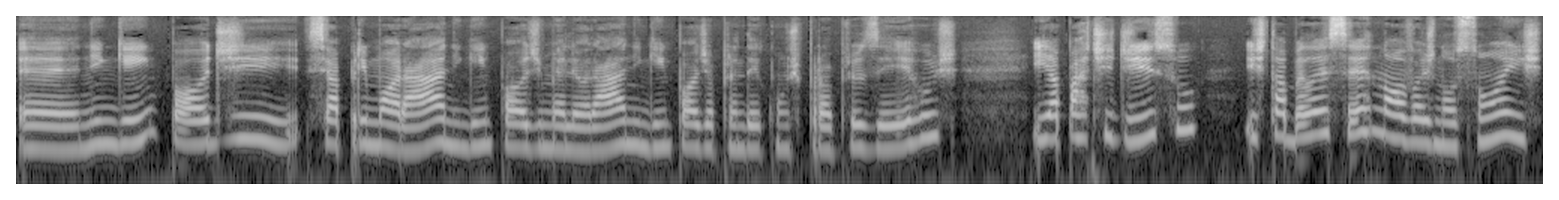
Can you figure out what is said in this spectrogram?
é, ninguém pode se aprimorar, ninguém pode melhorar, ninguém pode aprender com os próprios erros e, a partir disso, estabelecer novas noções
